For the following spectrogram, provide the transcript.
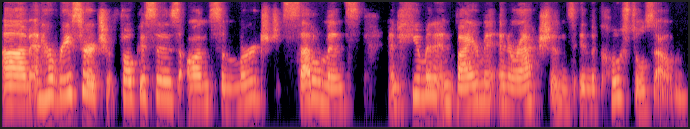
Um, and her research focuses on submerged settlements and human environment interactions in the coastal zone.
